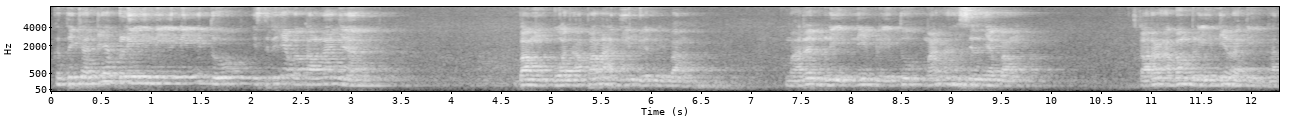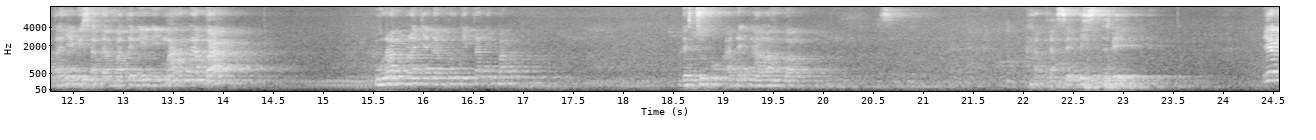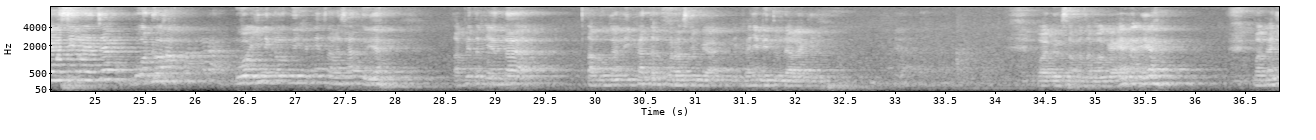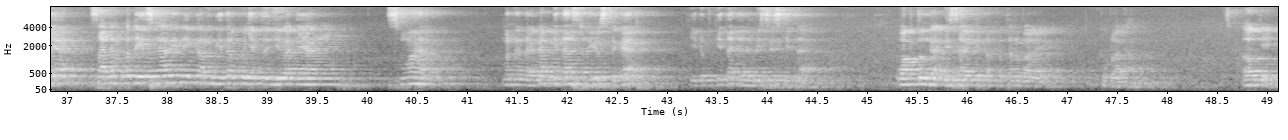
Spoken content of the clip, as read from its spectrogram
ketika dia beli ini ini itu, istrinya bakal nanya, bang buat apa lagi duit nih bang? Kemarin beli ini beli itu, mana hasilnya bang? Sekarang abang beli ini lagi, katanya bisa dapatin ini. Mana bang? Kurang belanja dapur kita nih bang. Udah cukup adek ngalah bang. Kata si istri. Yang masih lajang, bodoh amat. Wah ini kelebihannya salah satu ya. Tapi ternyata tabungan nikah terkuras juga, nikahnya ditunda lagi. Waduh sama-sama gak enak ya. Makanya sangat penting sekali nih kalau kita punya tujuan yang smart menandakan kita serius dengan hidup kita dan bisnis kita. Waktu nggak bisa kita putar balik ke belakang. Oke. Okay.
